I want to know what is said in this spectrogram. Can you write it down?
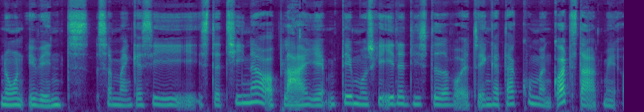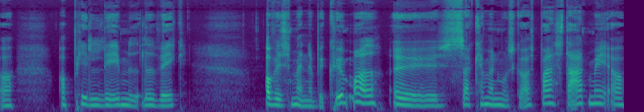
nogle events. Så man kan sige, statiner og plejehjem, det er måske et af de steder, hvor jeg tænker, der kunne man godt starte med at, at pille lægemidlet væk. Og hvis man er bekymret, øh, så kan man måske også bare starte med at,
